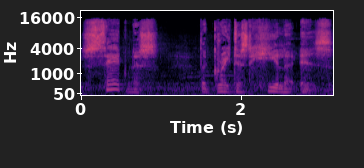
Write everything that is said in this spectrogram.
sadness, the greatest healer is.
